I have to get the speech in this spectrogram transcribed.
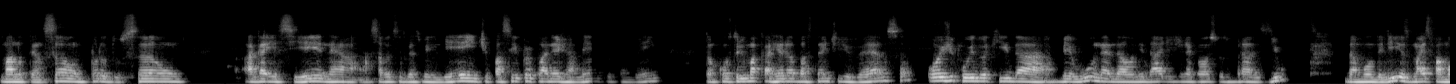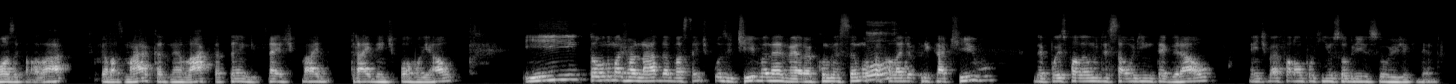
manutenção, produção, HSE, né, a Saúde, Segurança e Meio Ambiente, passei por planejamento também. Então, construí uma carreira bastante diversa. Hoje cuido aqui da BU, né, da Unidade de Negócios Brasil, da Mondeliz, mais famosa pela lá, pelas marcas, né, Lacta, Tang, Flash, Trident, Pó Royal. E estamos numa jornada bastante positiva, né, Vera? Começamos oh. a falar de aplicativo, depois falamos de saúde integral. A gente vai falar um pouquinho sobre isso hoje aqui dentro.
